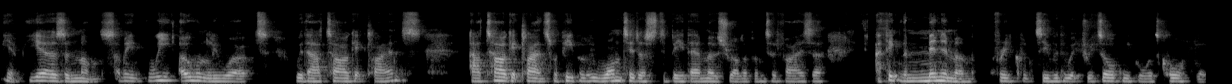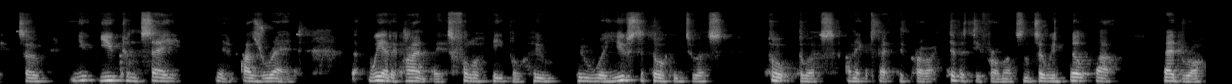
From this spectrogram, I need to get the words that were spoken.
you know, years and months. I mean, we only worked with our target clients. Our target clients were people who wanted us to be their most relevant advisor. I think the minimum frequency with which we saw people was quarterly. So you, you can say, you know, as read, that we had a client base full of people who, who were used to talking to us, talk to us, and expected proactivity from us. And so we built that bedrock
